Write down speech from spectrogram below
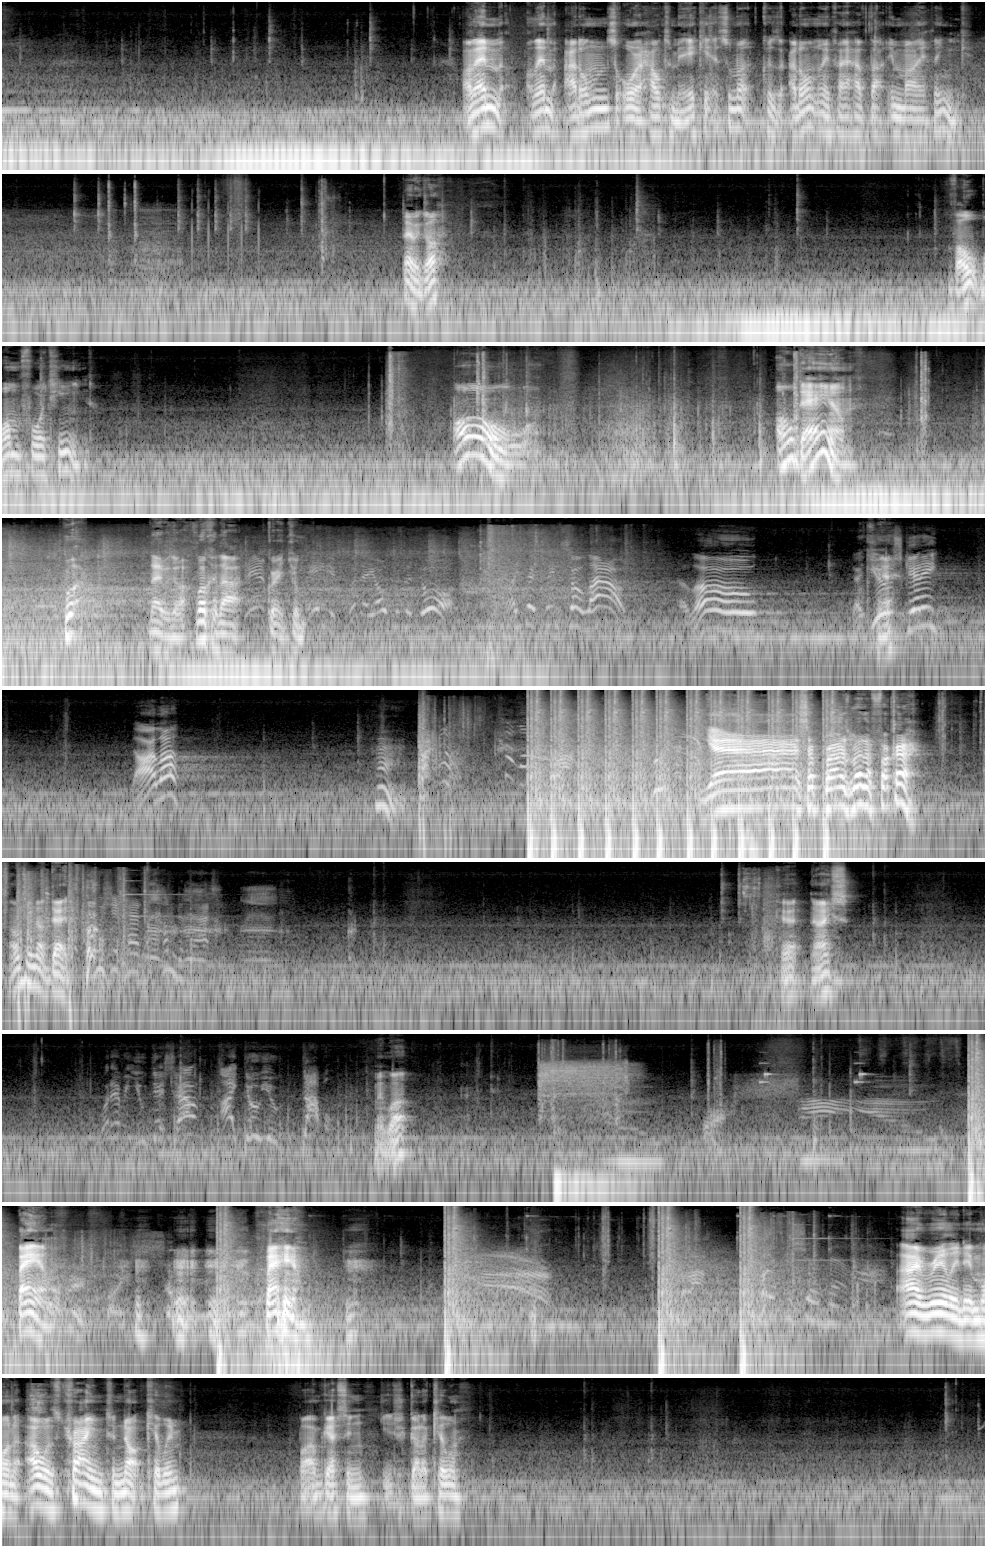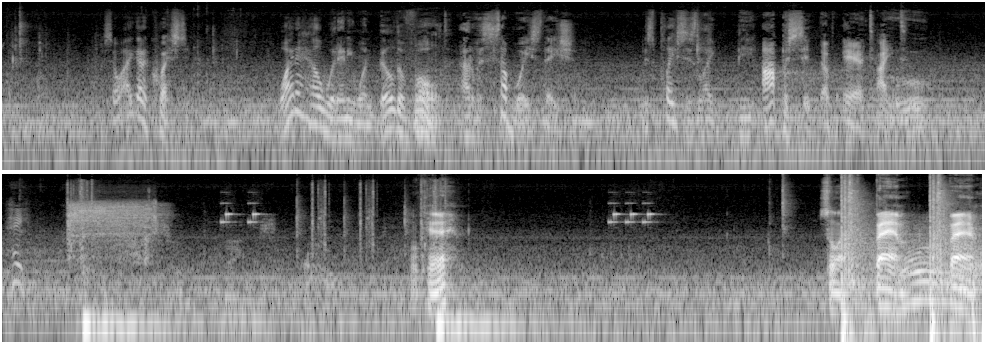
Are them are them add-ons or how to make it or something? Because I don't know if I have that in my thing. There we go. Vault 114. Oh! Oh, damn! There we go. Look at that. Great jump. You, Okay. Skinny? Darla? Hmm. Yeah! Surprise, motherfucker! How's he not dead? Wish it had come to that. Okay, nice. Whatever you dish out, I do you double. Wait, what? Bam! Bam! I really didn't want to. I was trying to not kill him. But I'm guessing you just gotta kill him. So I I got a question. Why the hell would anyone build a vault out of a subway station? This place is like the opposite of airtight. Hey, Okay. So like, bam, bam.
